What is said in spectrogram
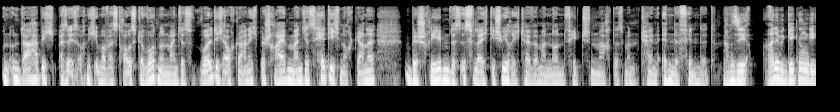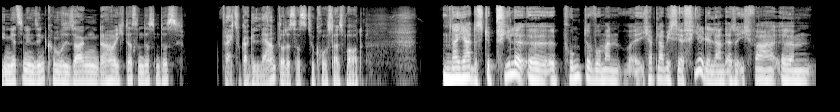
und, und da habe ich, also ist auch nicht immer was draus geworden und manches wollte ich auch gar nicht beschreiben, manches hätte ich noch gerne beschrieben. Das ist vielleicht die Schwierigkeit, wenn man Non-Fiction macht, dass man kein Ende findet. Haben Sie eine Begegnung, die Ihnen jetzt in den Sinn kommt, wo Sie sagen, da habe ich das und das und das vielleicht sogar gelernt oder ist das zu groß als Wort? Naja, das gibt viele äh, Punkte, wo man, ich habe, glaube ich, sehr viel gelernt. Also ich war, ähm,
